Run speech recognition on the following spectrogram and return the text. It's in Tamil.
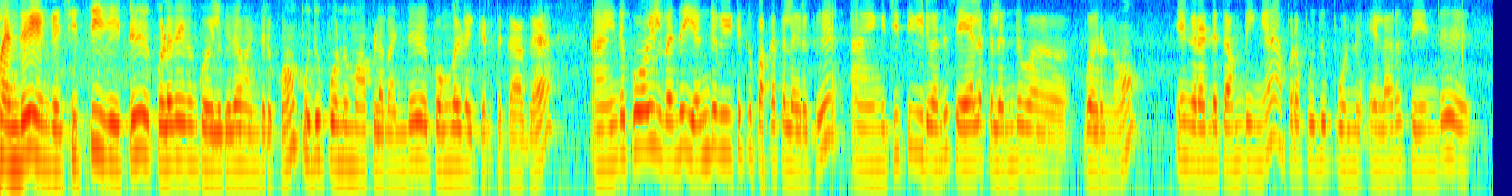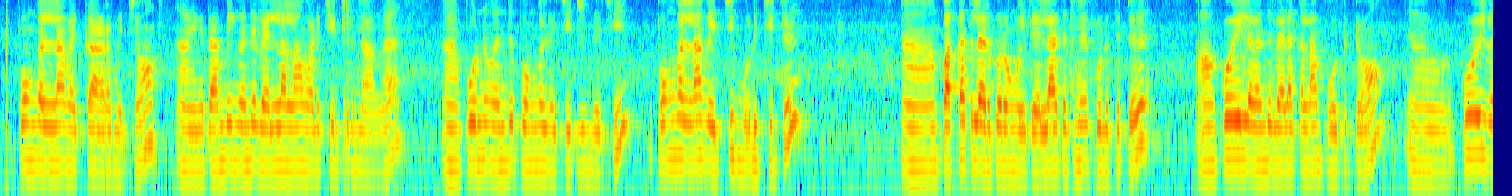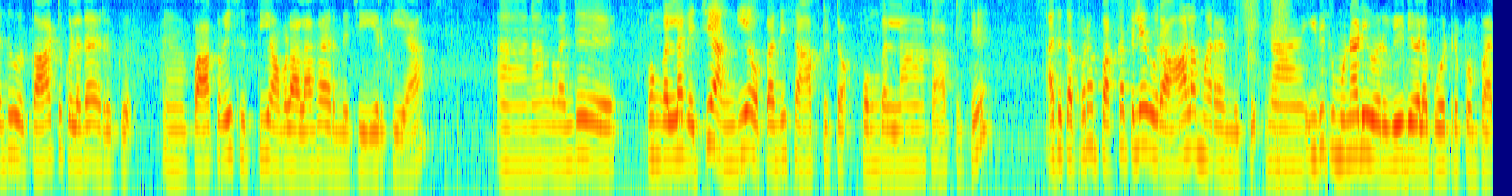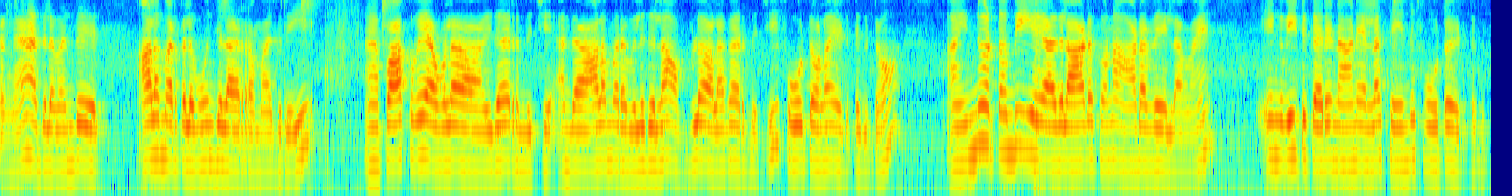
வந்து எங்கள் சித்தி வீட்டு குலதெய்வம் கோயிலுக்கு தான் வந்திருக்கோம். புது பொண்ணு மாப்பிள்ளை வந்து பொங்கல் வைக்கிறதுக்காக. இந்த கோயில் வந்து எங்கள் வீட்டுக்கு பக்கத்தில் இருக்குது எங்கள் சித்தி வீடு வந்து சேலத்துலேருந்து வ வரணும். எங்கள் ரெண்டு தம்பிங்க அப்புறம் புது பொண்ணு. எல்லோரும் சேர்ந்து பொங்கல்லாம் வைக்க ஆரம்பித்தோம் எங்கள் தம்பிங்க வந்து வெள்ளம்லாம் உடச்சிட்டு இருந்தாங்க. பொண்ணு வந்து பொங்கல் வச்சிட்டு இருந்துச்சு. பொங்கல்லாம் வச்சு முடிச்சுட்டு பக்கத்தில் இருக்கிறவங்களுக்கு எல்லாத்துக்குமே கொடுத்துட்டு கோயிலில் வந்து விளக்கெல்லாம் போட்டுட்டோம். கோயில் வந்து ஒரு காட்டுக்குள்ளே தான் இருக்குது பார்க்கவே சுற்றியும் அவ்வளோ அழகாக இருந்துச்சு இயற்கையாக நாங்கள் வந்து பொங்கல்லாம் வச்சு அங்கேயே உட்காந்து சாப்பிட்டுட்டோம். பொங்கல்லாம் சாப்பிட்டுட்டு அதுக்கப்புறம் பக்கத்துலேயே ஒரு ஆலமரம் இருந்துச்சு. நான் இதுக்கு முன்னாடி ஒரு வீடியோவில் போட்டிருப்போம் பாருங்கள் அதில் வந்து ஆலமரத்தில் ஊஞ்சல் ஆடுற மாதிரி பார்க்கவே அவ்வளோ இதாக இருந்துச்சு. அந்த ஆலமர விழுதெல்லாம் அவ்வளோ அழகாக இருந்துச்சு. ஃபோட்டோலாம் எடுத்துக்கிட்டோம். இன்னொரு தம்பி அதில் ஆட சொன்னால் ஆடவே இல்லாமல் எங்கள் வீட்டுக்காரர் நானும் எல்லாம் சேர்ந்து ஃபோட்டோ எடுத்துக்கிட்டோம்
